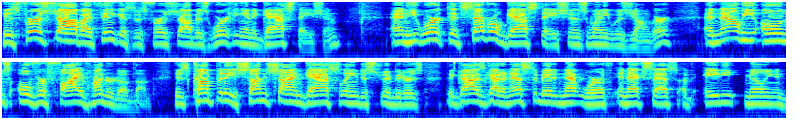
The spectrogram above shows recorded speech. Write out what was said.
His first job, I think, is his first job, is working in a gas station. And he worked at several gas stations when he was younger. And now he owns over 500 of them. His company, Sunshine Gasoline Distributors, the guy's got an estimated net worth in excess of $80 million.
